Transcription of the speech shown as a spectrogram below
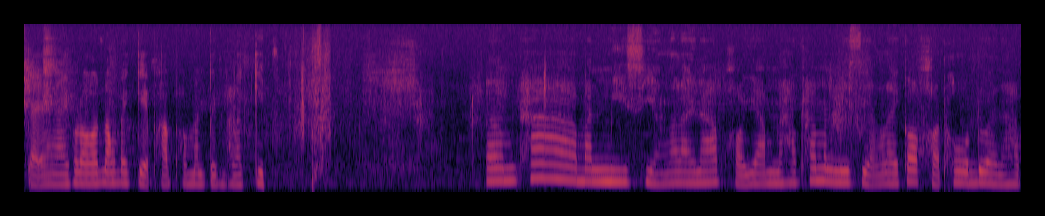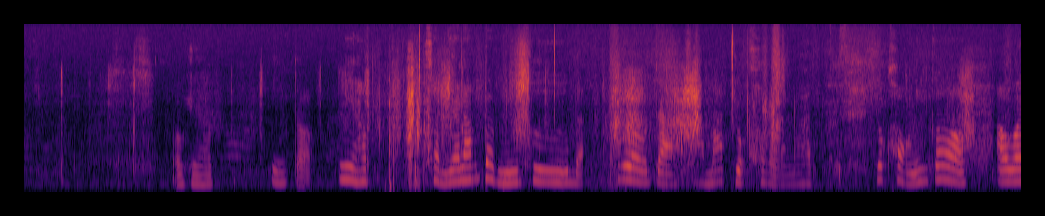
แต่ยังไงพวกเราก็ต้องไปเก็บครับ เพราะมันเป็นภารกิจ เอ่มถ้ามันมีเสียงอะไรนะครับ ขอย้ำนะครับ ถ้ามันมีเสียงอะไรก็ขอโทษด้วยนะครับ โอเคครับอิงต่อนี่ครับ สัญลักษณ์แบบนี้คือแบบพวกเราจะสามารถยกของนะครับ ยกของนี่ก็เอาไว้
